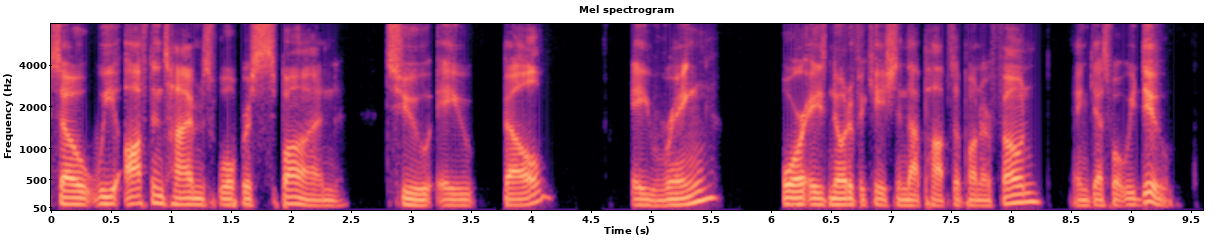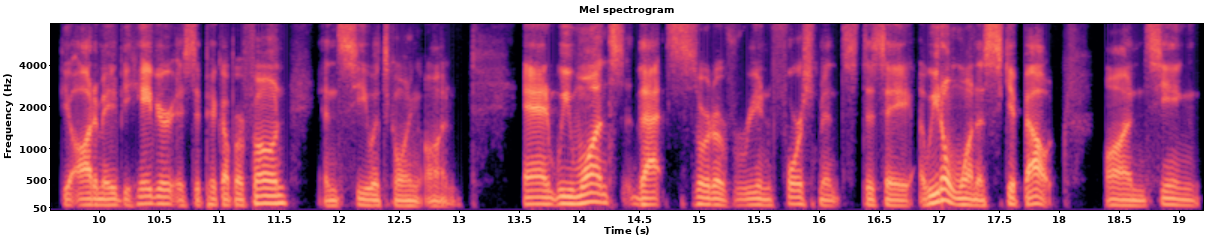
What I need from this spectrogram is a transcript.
So we oftentimes will respond to a bell, a ring, or a notification that pops up on our phone. And guess what we do? The automated behavior is to pick up our phone and see what's going on. And we want that sort of reinforcement to say, we don't want to skip out on seeing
